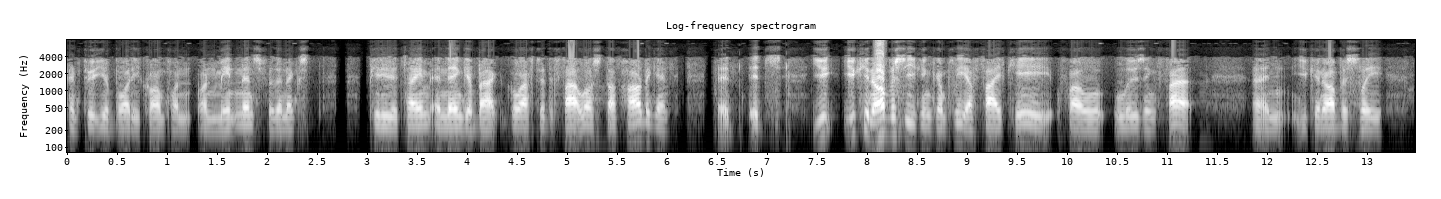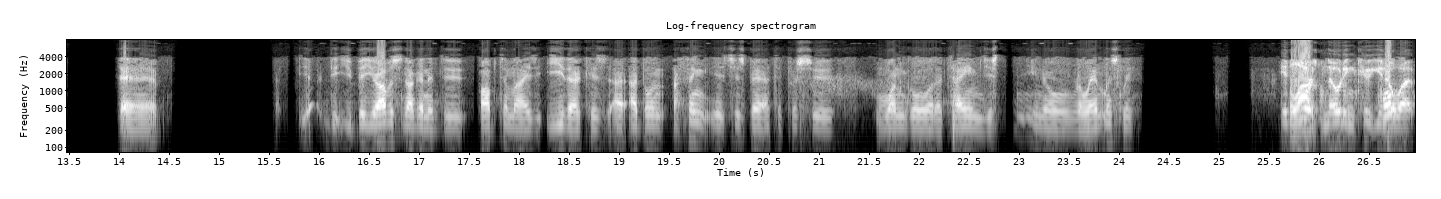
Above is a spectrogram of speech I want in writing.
and put your body comp on on maintenance for the next period of time, and then get back go after the fat loss stuff hard again. It, it's you you can obviously you can complete a 5k while losing fat, and you can obviously. Uh, but you're obviously not going to do optimize either because I, I don't. I think it's just better to pursue one goal at a time, just you know, relentlessly. It's Wow. worth noting too. You know what,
